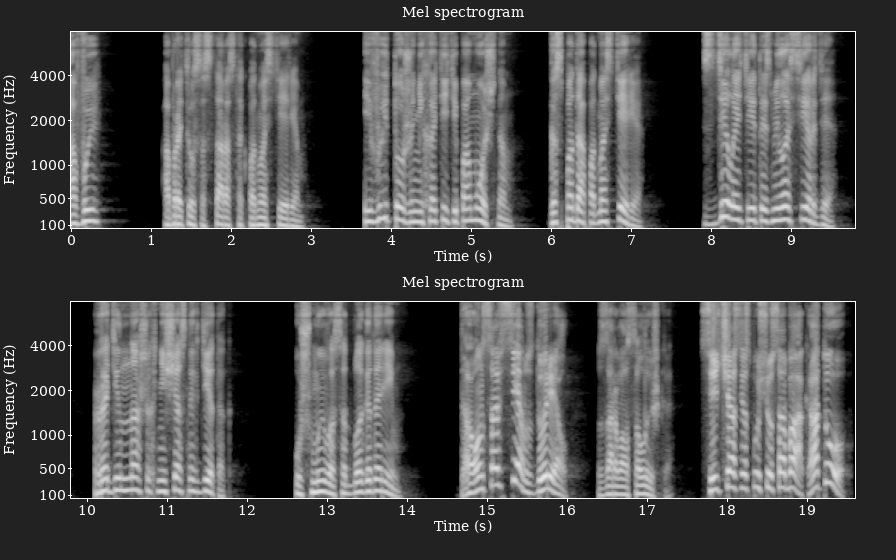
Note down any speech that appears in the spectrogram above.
а вы? обратился староста к подмастерьям. «И вы тоже не хотите помочь нам, господа подмастерья? Сделайте это из милосердия, ради наших несчастных деток. Уж мы вас отблагодарим». «Да он совсем сдурел!» — взорвался Лышка. «Сейчас я спущу собак, а ту!»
